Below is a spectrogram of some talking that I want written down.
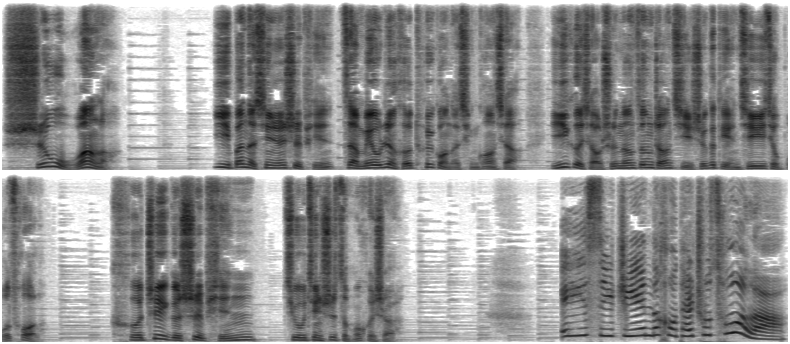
十五万了。一般的新人视频在没有任何推广的情况下，一个小时能增长几十个点击就不错了。可这个视频究竟是怎么回事？G N 的后台出错了，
